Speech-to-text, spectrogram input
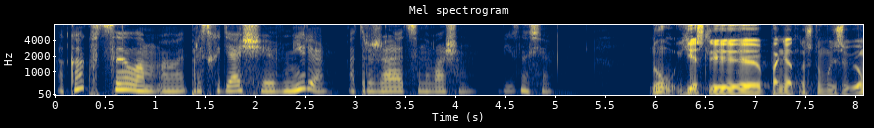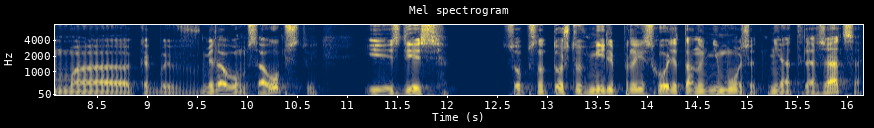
А как в целом э, происходящее в мире отражается на вашем бизнесе? Ну, если понятно, что мы живем э, как бы в мировом сообществе, и здесь собственно, то, что в мире происходит, оно не может не отражаться.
